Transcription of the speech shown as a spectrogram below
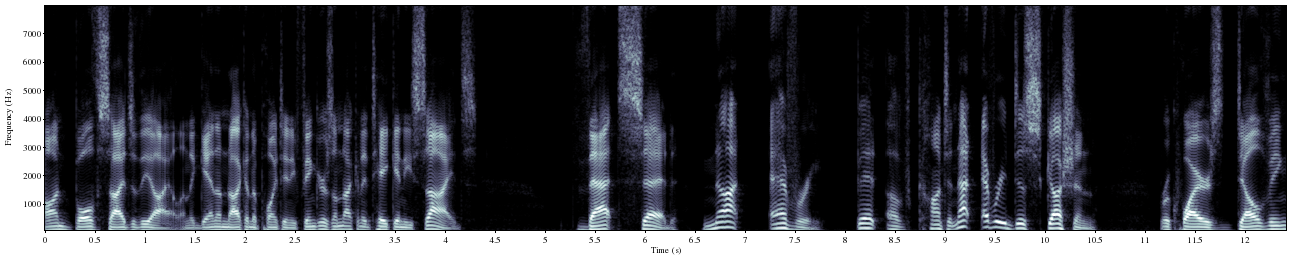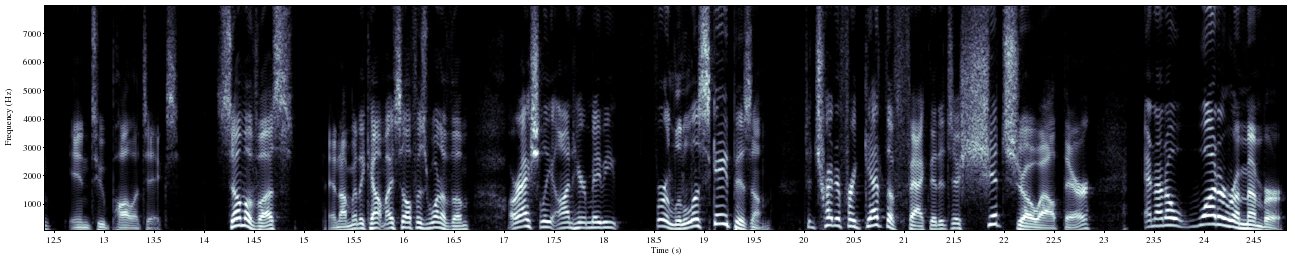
on both sides of the aisle. And again, I'm not going to point any fingers, I'm not going to take any sides. That said, not every bit of content, not every discussion requires delving into politics. Some of us, and I'm going to count myself as one of them, are actually on here maybe for a little escapism, to try to forget the fact that it's a shit show out there and I don't want to remember.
